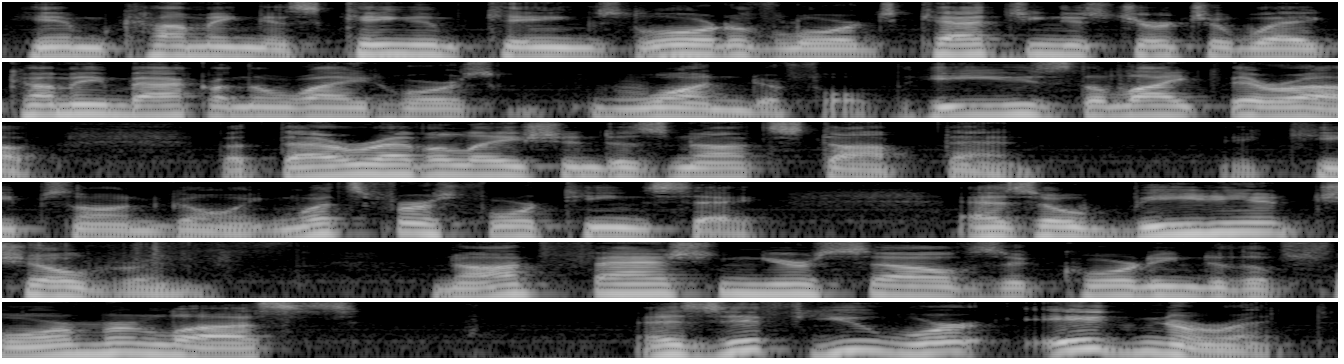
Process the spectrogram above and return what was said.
Him coming as King of Kings, Lord of Lords, catching His church away, coming back on the white horse. Wonderful. He is the light thereof. But that revelation does not stop then, it keeps on going. What's verse 14 say? As obedient children, not fashion yourselves according to the former lusts, as if you were ignorant.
